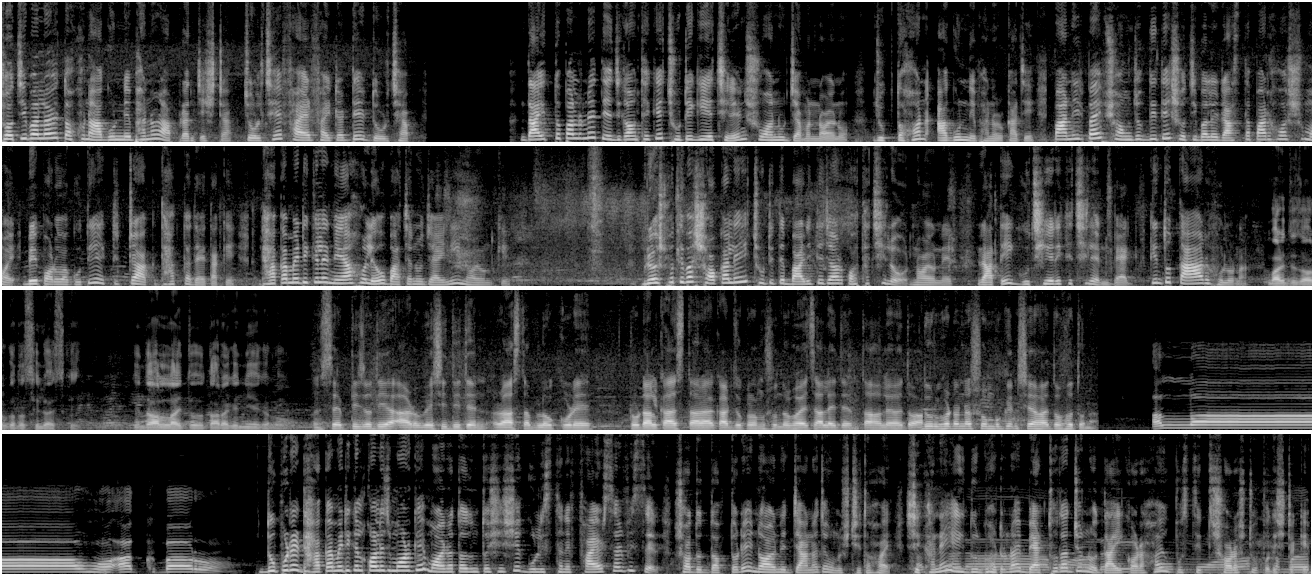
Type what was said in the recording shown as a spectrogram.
সচিবালয়ে তখন আগুন নেভানোর আপ্রাণ চেষ্টা, চলছে ফায়ার ফাইটারদের দৌড়ঝাঁপ। দায়িত্ব পালনে তেজগাঁও থেকে ছুটে গিয়েছিলেন সোয়ানুজ্জামান নয়নও, যুক্ত হন আগুন নেভানোর কাজে। পানির পাইপ সংযোগ দিতে সচিবালয়ের রাস্তা পার হওয়ার সময় বেপরোয়া গতি একটি ট্রাক ধাক্কা দেয় তাকে। ঢাকা মেডিকেলে নেওয়া হলেও বাঁচানো যায়নি নয়নকে। বৃহস্পতিবার সকালেই ছুটিতে বাড়িতে যাওয়ার কথা ছিল নয়নের। রাতেই গুছিয়ে রেখেছিলেন ব্যাগ, কিন্তু তার হলো না। বাড়িতে যাওয়ার কথা ছিল আজকে। কিন্তু আল্লাহ তো তার আগে নিয়ে গেল। সেফটি যদি আরও বেশি দিতেন রাস্তা ব্লক করে টোটাল কাজ তারা কার্যক্রম সুন্দরভাবে চালাইতেন তাহলে হয়তো দুর্ঘটনার সম্মুখীন সে হয়তো হতো না। আল্লাহ আকবর। দুপুরে ঢাকা মেডিকেল কলেজ মর্গে ময়নাতদন্ত শেষে গুলিস্তানে ফায়ার সার্ভিসের সদর দপ্তরে নয়নের জানাজা অনুষ্ঠিত হয়। সেখানে এই দুর্ঘটনায় ব্যর্থতার জন্য দায়ী করা হয় উপস্থিত স্বরাষ্ট্র উপদেষ্টাকে।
